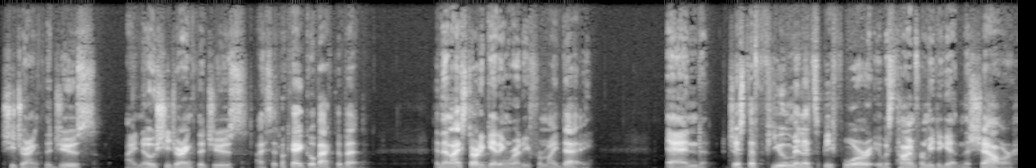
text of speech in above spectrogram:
She drank the juice. I know she drank the juice. I said, okay, go back to bed. And then I started getting ready for my day. And just a few minutes before it was time for me to get in the shower,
